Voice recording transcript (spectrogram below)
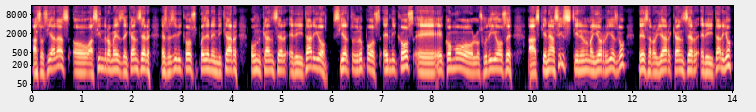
asociadas o a síndromes de cáncer específicos pueden indicar un cáncer hereditario. Ciertos grupos étnicos, eh, eh, como los judíos, askenazis tienen un mayor riesgo de desarrollar cáncer hereditario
